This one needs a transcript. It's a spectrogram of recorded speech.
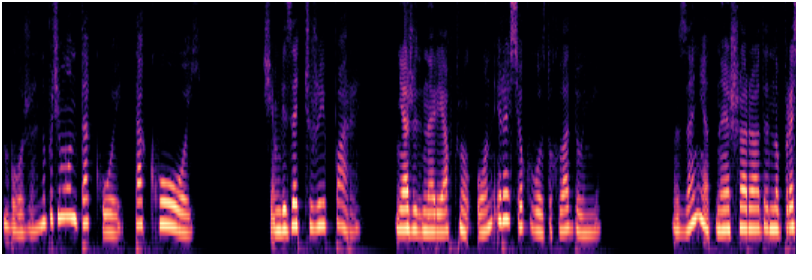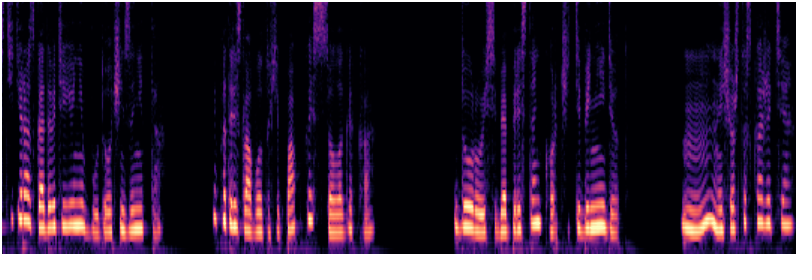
«Боже, ну почему он такой, такой?» «Чем лизать чужие пары? Неожиданно рявкнул он и рассек воздух ладонью. Занятная шарада, но, простите, разгадывать ее не буду, очень занята. И потрясла в воздухе папкой с соло ГК. Дуру из себя перестань корчить, тебе не идет. Ммм, еще что скажете?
